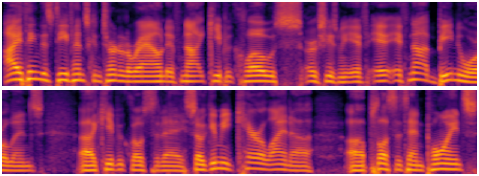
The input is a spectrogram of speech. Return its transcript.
I think this defense can turn it around, if not keep it close, or excuse me, if if not beat New Orleans, uh, keep it close today. So give me Carolina uh, plus the 10 points.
